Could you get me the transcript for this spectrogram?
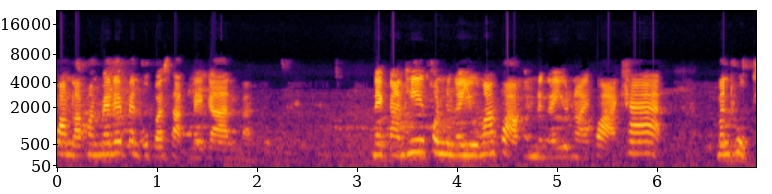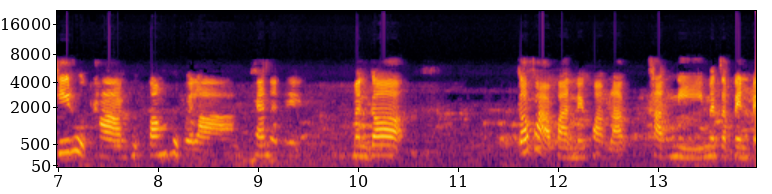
ความรักมันไม่ได้เป็นอุปสรรคในการแบบในการที่คนหนึ่งอายุมากกว่าคนหนึ่งอายุน้อยกว่า แค่ มันถูกที่ถูกทางถูกต้องถูกเวลาแค่นั้นเอง มันก็ก็ฝ่าฟันในความรักครั้งนี้ มันจะเป็นไป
